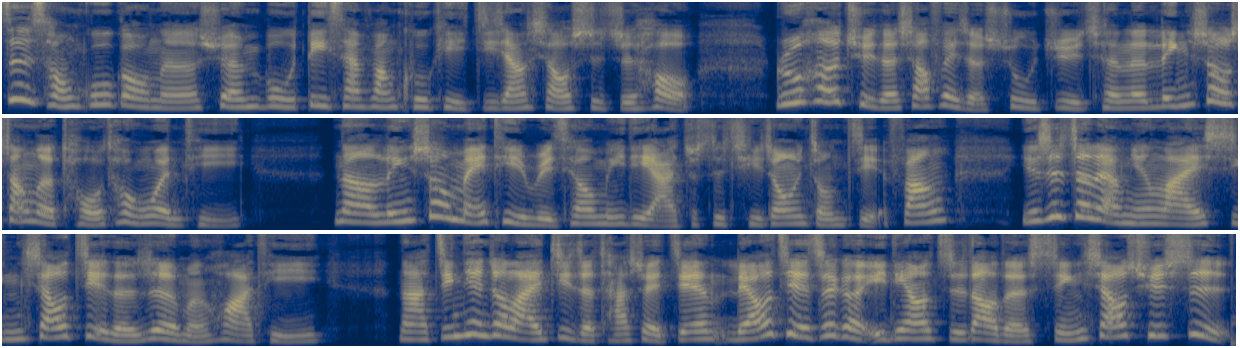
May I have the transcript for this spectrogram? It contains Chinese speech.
自从 Google 呢宣布第三方 Cookie 即将消失之后，如何取得消费者数据成了零售商的头痛问题。那零售媒体 Retail Media 就是其中一种解方，也是这两年来行销界的热门话题。那今天就来记者茶水间了解这个一定要知道的行销趋势。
